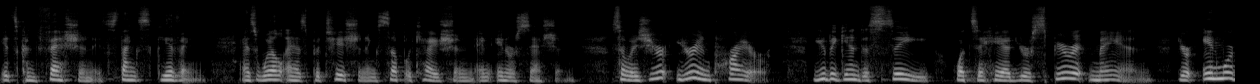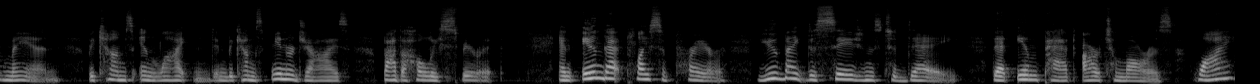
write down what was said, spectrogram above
it's confession, it's thanksgiving, as well as petitioning, supplication, and intercession. So as you're you're in prayer, you begin to see what's ahead. Your spirit man, your inward man, becomes enlightened and becomes energized by the Holy Spirit. And in that place of prayer, you make decisions today that impact our tomorrows. Why?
